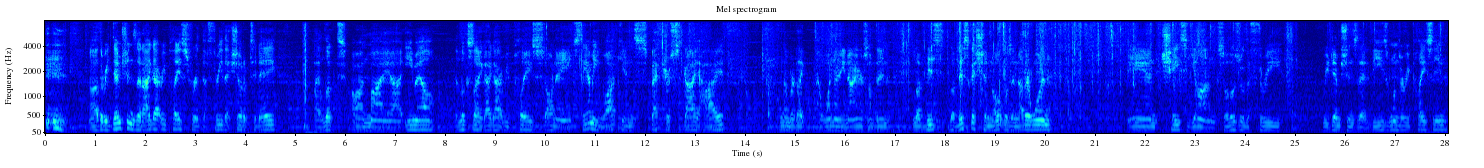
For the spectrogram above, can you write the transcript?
Uh, the redemptions that I got replaced for the three that showed up today, I looked on my uh, email. It looks like I got replaced on a Sammy Watkins Spectra Sky High, numbered like to 199 or something. Lavis Laviska Shenault was another one, and Chase Young. So those are the three redemptions that these ones are replacing.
